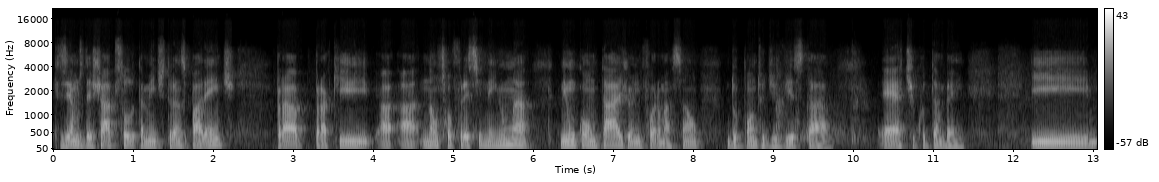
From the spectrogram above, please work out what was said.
quisemos deixar absolutamente transparente para que a, a, não sofresse nenhuma, nenhum contágio ou informação do ponto de vista ético também e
